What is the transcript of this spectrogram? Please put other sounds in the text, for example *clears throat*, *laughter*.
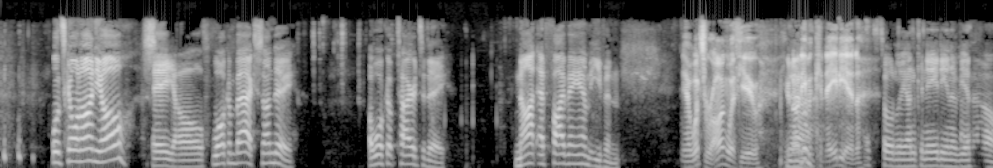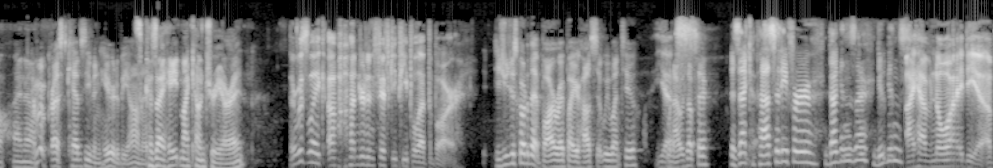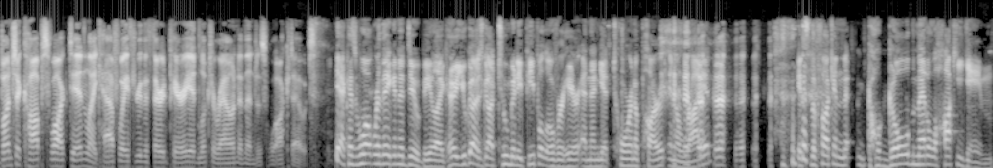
*laughs* What's going on, y'all? Hey, y'all. Welcome back, Sunday. I woke up tired today. Not at 5 a.m. even. Yeah, what's wrong with you? You're not even Canadian. That's totally un-Canadian of you. Oh, I know. I'm impressed Kev's even here, to be honest. Because I hate my country, all right? There was like 150 people at the bar. Did you just go to that bar right by your house that we went to Yes. when I was up there? Is that capacity for Duggins there? Duggins? I have no idea. A bunch of cops walked in like halfway through the third period, looked around, and then just walked out. Yeah, because what were they going to do? Be like, hey, you guys got too many people over here and then get torn apart in a riot? *laughs* it's the fucking gold medal hockey game.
